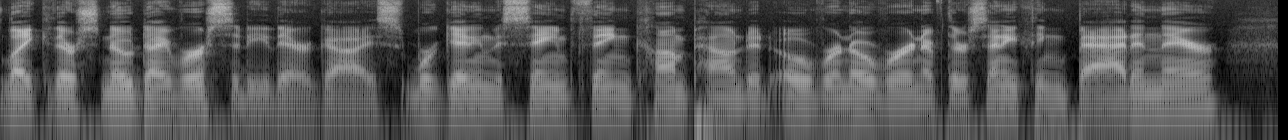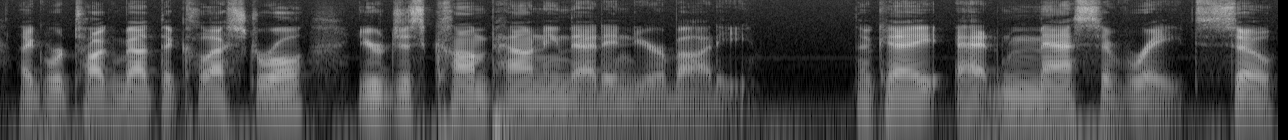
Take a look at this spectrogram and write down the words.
Like there's no diversity there, guys. We're getting the same thing compounded over and over. And if there's anything bad in there, like we're talking about the cholesterol, you're just compounding that into your body, okay, at massive rates. So,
